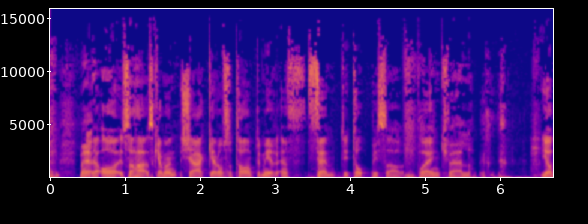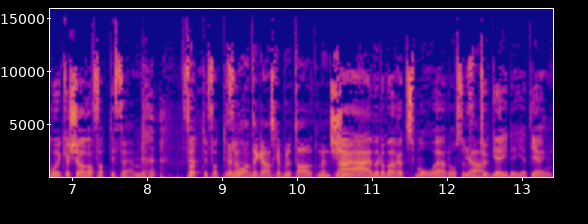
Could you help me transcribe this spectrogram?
men, och så här, ska man käka dem så ta inte mer än 50 toppisar på en kväll. Jag brukar köra 45. 40-45. det låter ganska brutalt men 20... Nej men de är rätt små är de så du Ja. får tugga i dig ett gäng.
